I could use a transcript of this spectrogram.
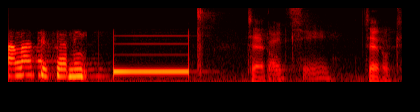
நல்லா இருக்கேன் சார். நீ சரி ஆயிடுச்சு சரி ஓகே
